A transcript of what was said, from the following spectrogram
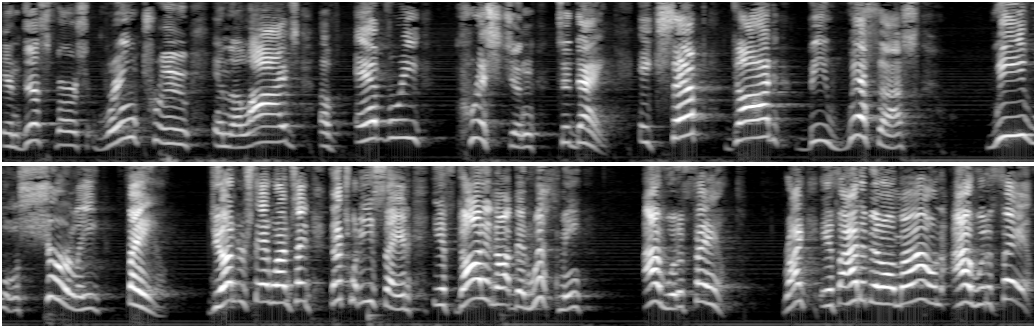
in this verse ring true in the lives of every Christian today. Except God be with us, we will surely fail. Do you understand what I'm saying? That's what he's saying. If God had not been with me, I would have failed. Right? If I'd have been on my own, I would have failed.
